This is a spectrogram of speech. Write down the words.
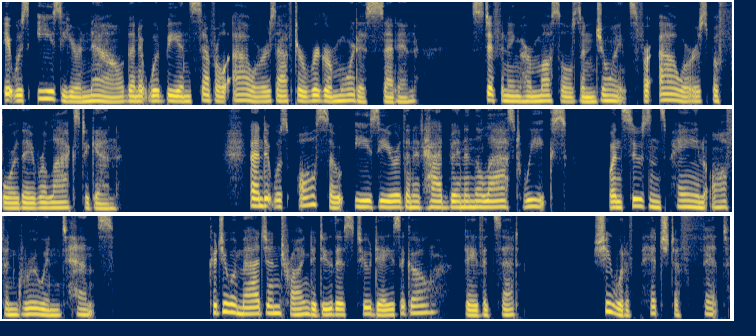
It was easier now than it would be in several hours after rigor mortis set in, stiffening her muscles and joints for hours before they relaxed again. And it was also easier than it had been in the last weeks, when Susan's pain often grew intense. Could you imagine trying to do this two days ago? David said she would have pitched a fit.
